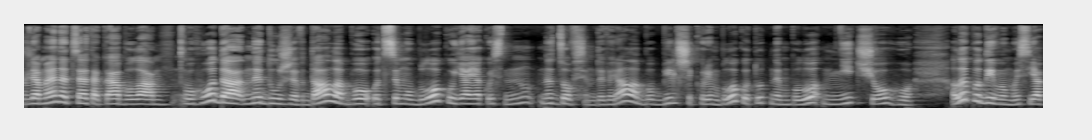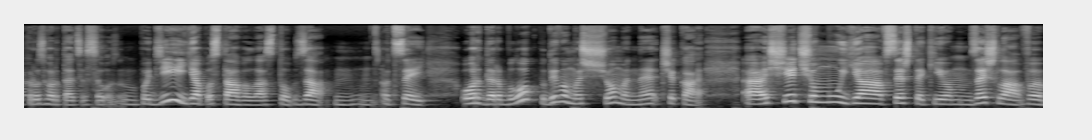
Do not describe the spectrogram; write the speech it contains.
Для мене це така була угода не дуже вдала, бо цьому блоку я якось ну, не зовсім довіряла, бо більше, крім блоку, тут не було нічого. Але подивимось, як розгортаються події. Я поставила стоп за оцей ордер-блок, подивимось, що мене чекає. Ще чому я все ж таки зайшла в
